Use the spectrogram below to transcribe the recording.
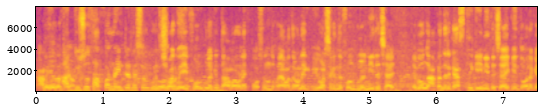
28,000 টাকা। আট দুইশো ছাপ্পান্ন ইন্টারন্যাশনাল গ্লোবাল সোহাগ এই ফোনগুলো কিন্তু আমার অনেক পছন্দ হয় আমাদের অনেক ভিউয়ার্স কিন্তু ফোনগুলো নিতে চায় এবং আপনাদের কাছ থেকেই নিতে চায় কিন্তু অনেকে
